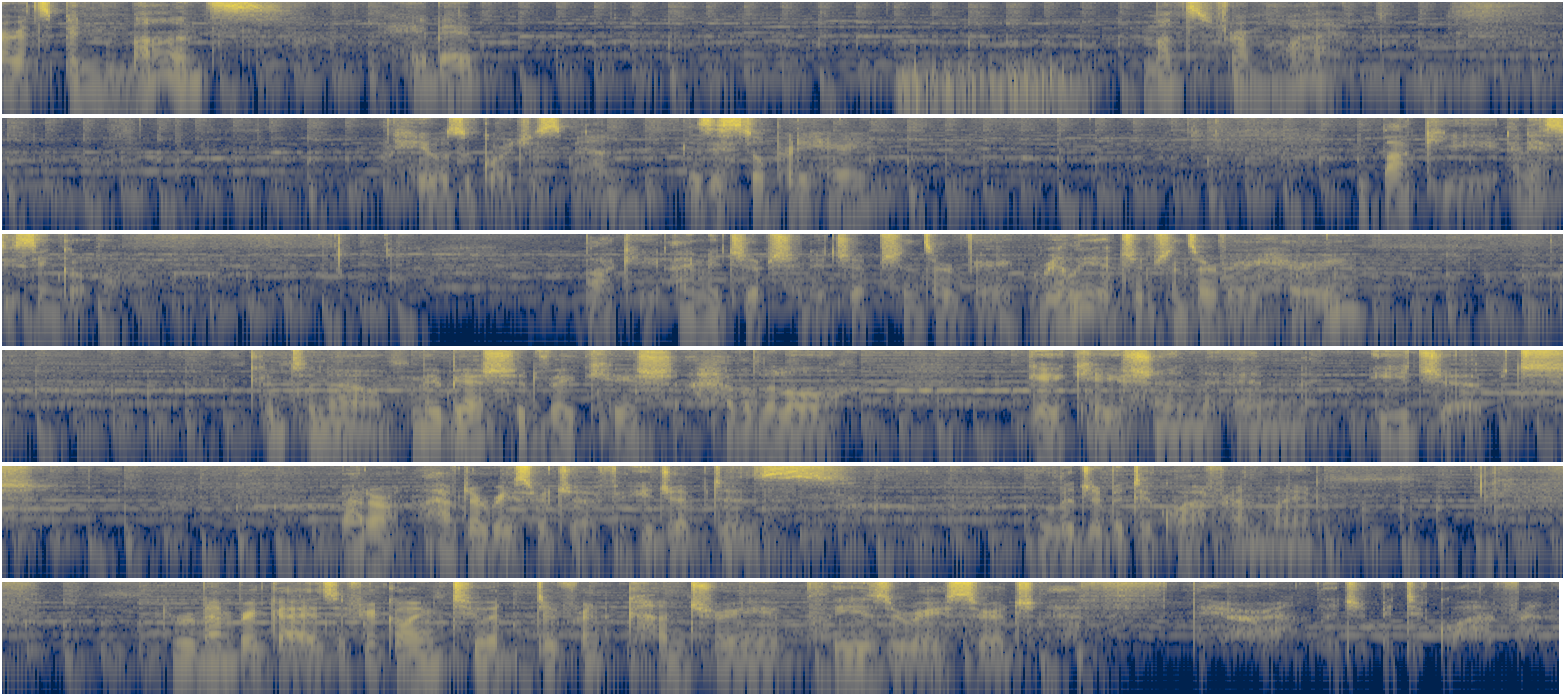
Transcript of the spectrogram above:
It's been months. Hey, babe. Months from what? He was a gorgeous man. Is he still pretty hairy? Baki, and is he single? Baki, I'm Egyptian. Egyptians are very. Really? Egyptians are very hairy? Good to know. Maybe I should vacation, have a little gaycation in Egypt. But I don't have to research if Egypt is LGBTQ friendly. Remember, guys, if you're going to a different country, please research if they are LGBTQ friendly.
